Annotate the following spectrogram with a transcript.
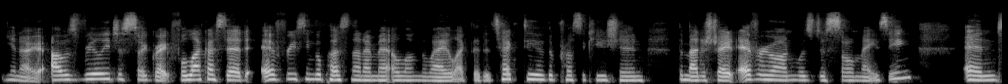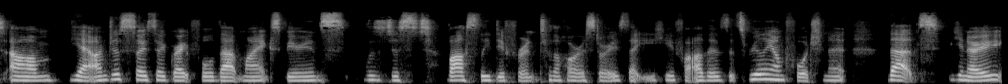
you know, I was really just so grateful. Like I said, every single person that I met along the way, like the detective, the prosecution, the magistrate, everyone was just so amazing. And um, yeah, I'm just so, so grateful that my experience was just vastly different to the horror stories that you hear for others. It's really unfortunate that, you know,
